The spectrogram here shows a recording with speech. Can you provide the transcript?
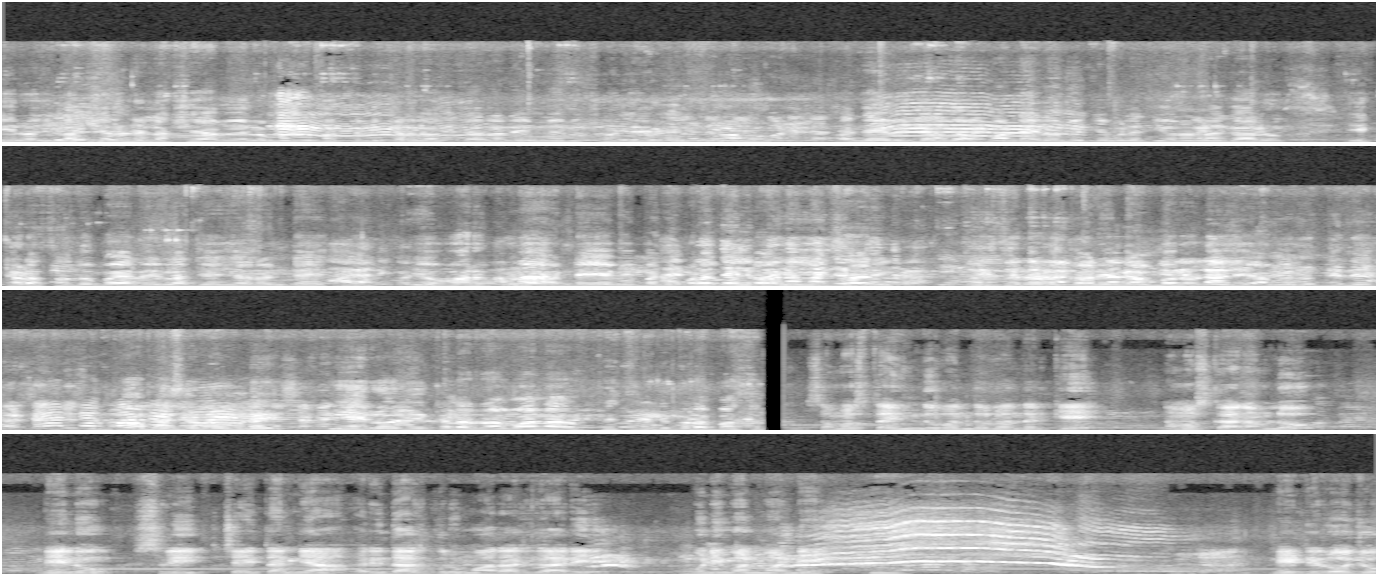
ఈ రోజు లక్ష నుండి లక్ష యాభై వేల మంది భక్తులు ఇక్కడ వస్తారని మేము ఎక్స్పెక్ట్ అదే విధంగా మా డైనామిక్ ఎమ్మెల్యే జీవనన్న గారు ఇక్కడ సదుపాయాలు ఎలా చేశారంటే ఎవరు కూడా అంటే ఏ ఇబ్బంది పడకుండా ఈసారి సీసీ కానీ డాంబర్ రోడ్ అభివృద్ధిని ఎంతో ఉండి ఈ రోజు ఇక్కడ రవాణా ఫెసిలిటీ కూడా బస్సు సమస్త హిందూ బంధువులందరికీ నమస్కారంలో నేను శ్రీ చైతన్య హరిదాస్ గురు మహారాజ్ గారి మునిమన్మణి నేటి రోజు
